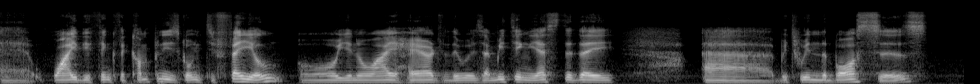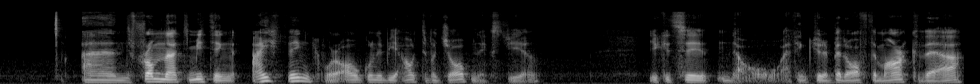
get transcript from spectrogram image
uh, why they think the company is going to fail. Oh, you know, I heard there was a meeting yesterday uh, between the bosses, and from that meeting, I think we're all going to be out of a job next year. You could say, no, I think you're a bit off the mark there.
